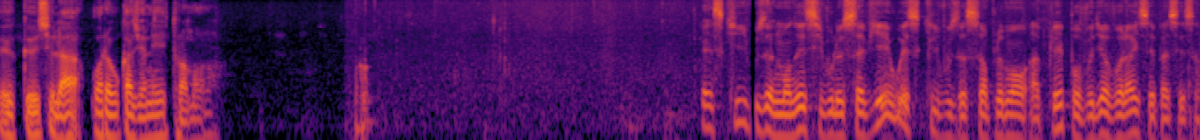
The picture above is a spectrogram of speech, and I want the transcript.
et que cela aurait occasionné trois morts. Est-ce qu'il vous a demandé si vous le saviez ou est-ce qu'il vous a simplement appelé pour vous dire voilà, il s'est passé ça?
